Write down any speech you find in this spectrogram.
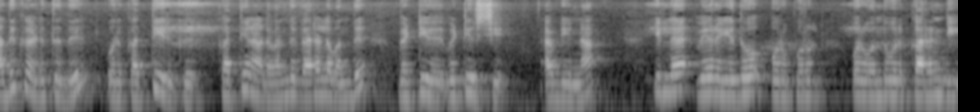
அதுக்கு அடுத்தது ஒரு கத்தி இருக்குது கத்தினால் வந்து விரலை வந்து வெட்டி வெட்டிருச்சு அப்படின்னா இல்லை வேறு ஏதோ ஒரு பொருள் ஒரு வந்து ஒரு கரண்டி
